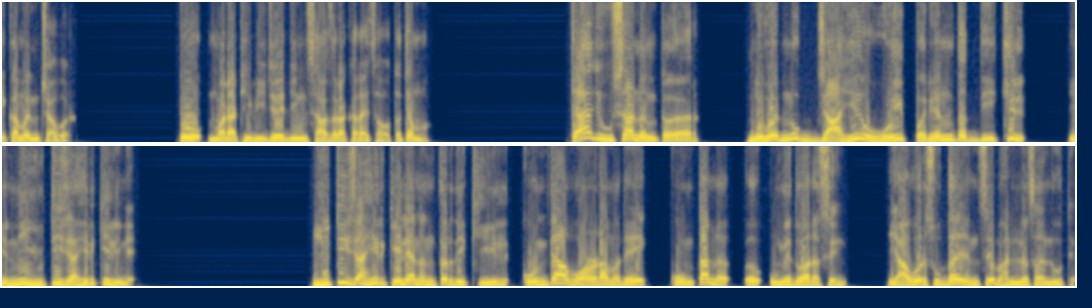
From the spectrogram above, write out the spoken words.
एका मंचावर. तो मराठी विजय दिन साजरा करायचा होता तेव्हा. त्या दिवसानंतर निवडणूक जाहीर होईपर्यंत देखील यांनी युती जाहीर केली नाही. युती जाहीर केल्यानंतर देखील कोणत्या वॉर्डामध्ये कोणता उमेदवार असेल यावर सुद्धा यांचे भांडणं चालू होते.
